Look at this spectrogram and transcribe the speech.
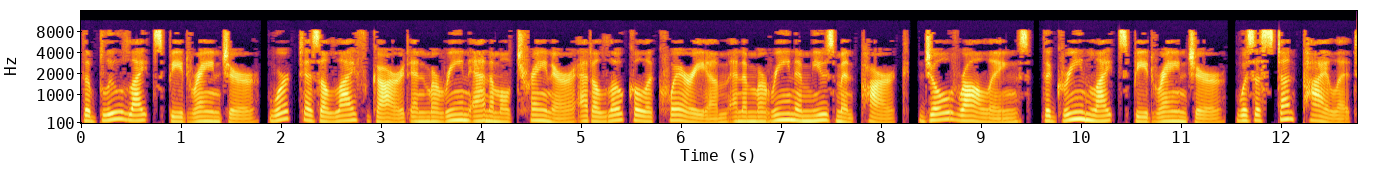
the Blue Lightspeed Ranger, worked as a lifeguard and marine animal trainer at a local aquarium and a marine amusement park. Joel Rawlings, the Green Lightspeed Ranger, was a stunt pilot.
